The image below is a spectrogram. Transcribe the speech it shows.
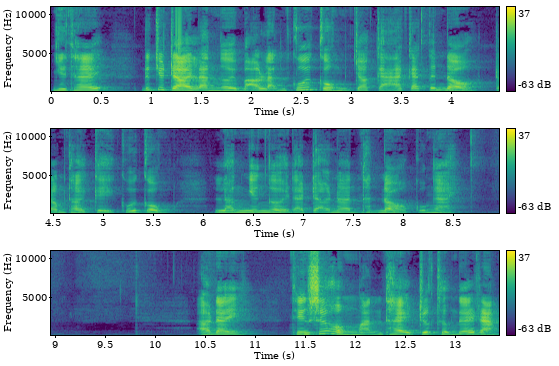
Như thế, Đức Chúa Trời là người bảo lãnh cuối cùng cho cả các tín đồ trong thời kỳ cuối cùng, lẫn những người đã trở nên thánh đồ của Ngài. Ở đây, Thiên sứ hùng mạnh thề trước Thượng Đế rằng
